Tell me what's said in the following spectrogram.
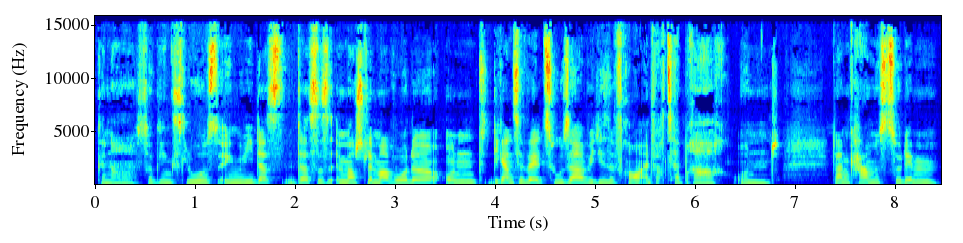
genau, so ging's los. Irgendwie, dass, dass es immer schlimmer wurde und die ganze Welt zusah, wie diese Frau einfach zerbrach. Und dann kam es zu dem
